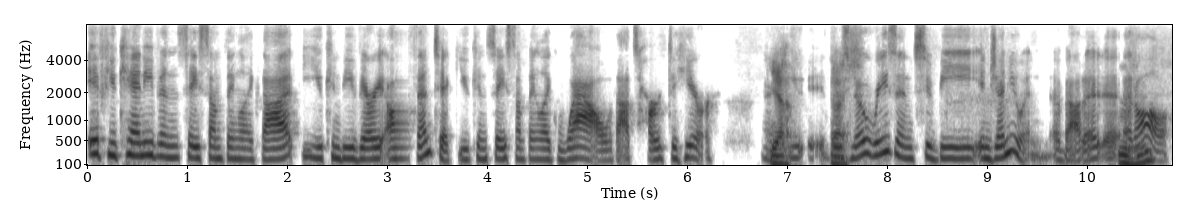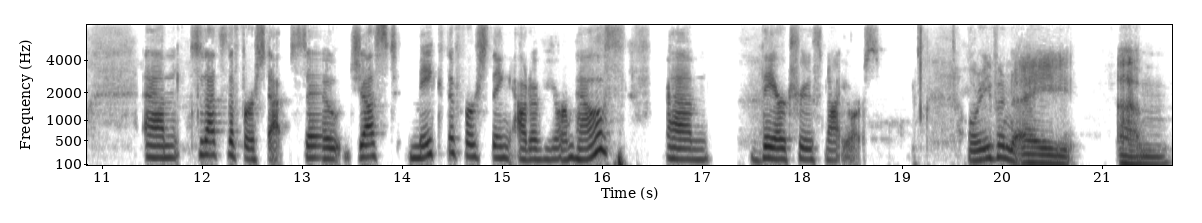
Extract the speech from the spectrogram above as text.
If you can't even say something like that, you can be very authentic. You can say something like, wow, that's hard to hear. Right? Yeah. You, there's nice. no reason to be ingenuine about it mm-hmm. at all. Um, so that's the first step. So just make the first thing out of your mouth um, their truth, not yours or even a um,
